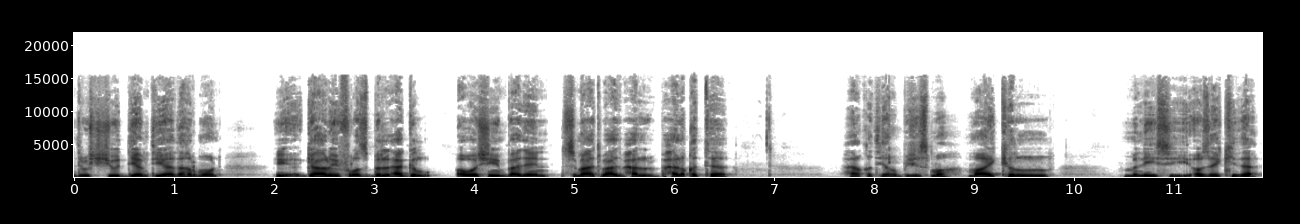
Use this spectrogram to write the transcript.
مدري وش ال DMT هذا هرمون. قالوا يفرز بالعقل أول شيء بعدين سمعت بعد بحل بحلقة حلقة يا ربي شو اسمه؟ مايكل مليسي أو زي كذا.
